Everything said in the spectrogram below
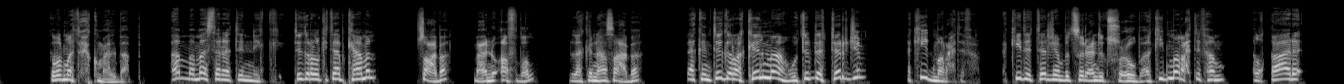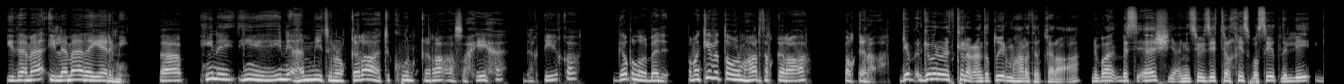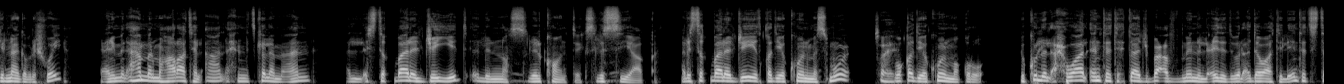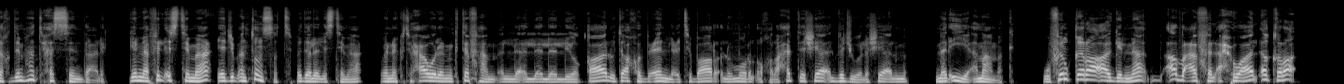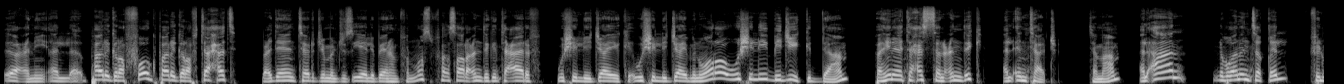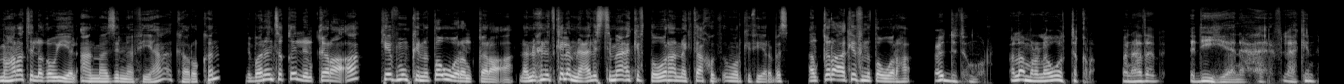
قبل ما تحكم على الباب. أما مسألة إنك تقرأ الكتاب كامل صعبة مع إنه أفضل لكنها صعبة. لكن تقرأ كلمة وتبدأ تترجم أكيد ما راح تفهم. أكيد الترجمة بتصير عندك صعوبة. أكيد ما راح تفهم القارئ إذا ما إلى ماذا يرمي. فهنا هنا أهمية ان القراءة تكون قراءة صحيحة دقيقة قبل البدء. طبعا كيف تطور مهارة القراءة؟ بالقراءه قبل قبل ما نتكلم عن تطوير مهارة القراءة نبغى بس إيش يعني نسوي زي تلخيص بسيط للي قلناه قبل شوي. يعني من أهم المهارات الآن إحنا نتكلم عن الاستقبال الجيد للنص لل context للسياق. الاستقبال الجيد قد يكون مسموع صحيح. وقد يكون مقروء. في كل الأحوال أنت تحتاج بعض من العدد والأدوات اللي أنت تستخدمها تحسن ذلك. قلنا في الاستماع يجب أن تنصت بدل الاستماع وأنك تحاول أنك تفهم ال- ال- ال- اللي يقال وتأخذ بعين الاعتبار الأمور الأخرى حتى أشياء ال visual الأشياء المرئية أمامك. وفي القراءة قلنا أضعف الأحوال اقرأ يعني ال paragraph فوق paragraph تحت بعدين ترجم الجزئية اللي بينهم في النص فصار عندك أنت عارف وش اللي جايك وش اللي جاي من ورا وش اللي بيجيك قدام. فهنا يتحسن عندك الإنتاج. تمام؟ الآن نبغى ننتقل في المهارات اللغوية الآن ما زلنا فيها كركن. نبغى ننتقل للقراءة كيف ممكن نطور القراءة؟ لأنه إحنا تكلمنا عن الاستماع كيف تطورها إنك تاخذ أمور كثيرة بس القراءة كيف نطورها؟ عدة أمور. الأمر الأول تقرأ. من هذا بديهي أنا عارف لكن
